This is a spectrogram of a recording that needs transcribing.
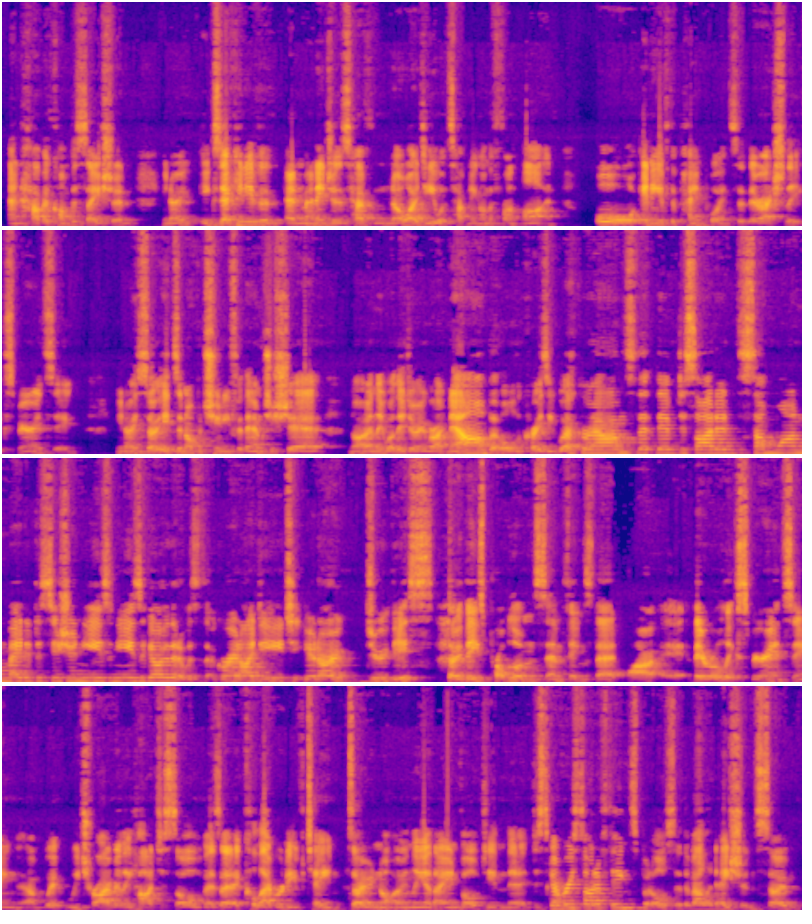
and have a conversation. You know, executive and managers have no idea what's happening on the front line or any of the pain points that they're actually experiencing. You know so it's an opportunity for them to share not only what they're doing right now but all the crazy workarounds that they've decided someone made a decision years and years ago that it was a great idea to you know do this. So these problems and things that are, they're all experiencing um, we, we try really hard to solve as a collaborative team. So not only are they involved in the discovery side of things but also the validation. So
